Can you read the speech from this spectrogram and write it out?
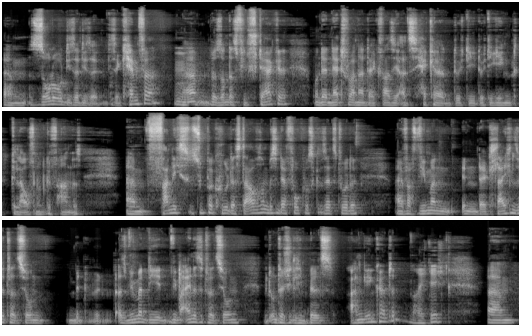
ähm, Solo, diese, diese, diese Kämpfer, Mhm. ja, mit besonders viel Stärke und der Netrunner, der quasi als Hacker durch die, durch die Gegend gelaufen und gefahren ist. Ähm, fand ich super cool, dass da auch so ein bisschen der Fokus gesetzt wurde. Einfach wie man in der gleichen Situation mit, also wie man die, wie man eine Situation mit unterschiedlichen Builds angehen könnte. Richtig. Ähm,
